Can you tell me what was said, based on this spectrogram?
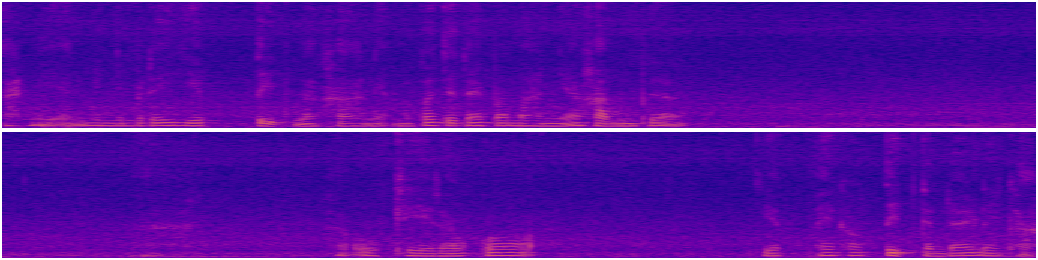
อันนี้แอดมินยังไม่ได้เย็บติด นะคะ เนี่ยมันก็จะได้ประมาณนี้ค่ะเพื่อนๆโอเคแล้วก็เย็บให้เขาติดกันได้เลยค่ะ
